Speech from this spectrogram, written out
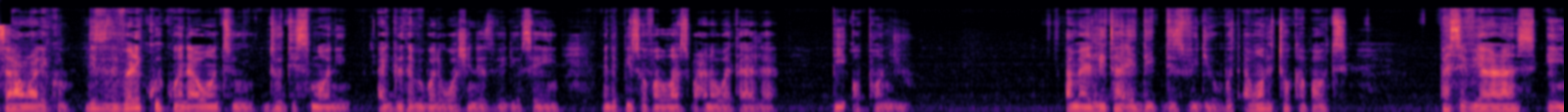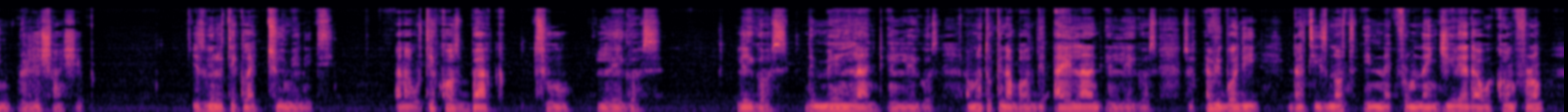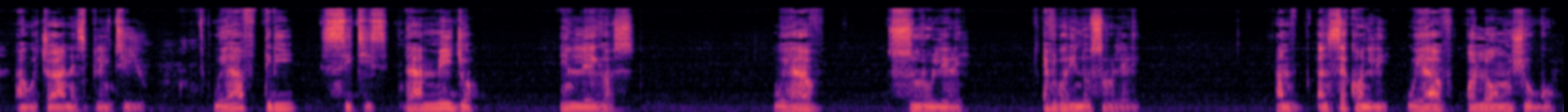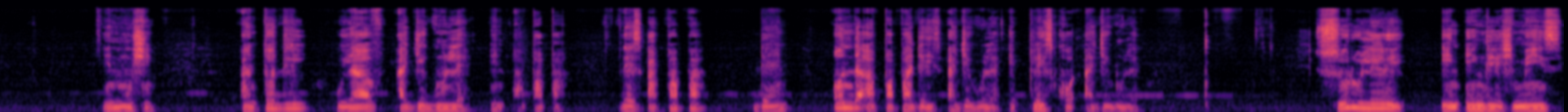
Assalamu alaikum. This is a very quick one that I want to do this morning. I greet everybody watching this video saying, May the peace of Allah subhanahu wa ta'ala be upon you. I might later edit this video, but I want to talk about perseverance in relationship. It's going to take like two minutes. And I will take us back to Lagos. Lagos, the mainland in Lagos. I'm not talking about the island in Lagos. So everybody that is not in from Nigeria that will come from, I will try and explain to you. We have three cities that are major in Lagos. We have Surulere. Everybody knows Surulere. And, and secondly, we have Olorun Shogo in Mushin. And thirdly, we have Ajegunle in Apapa there's Apapa, then under Apapa there is Ajegunle, a place called Ajegunle. Surulere in English means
